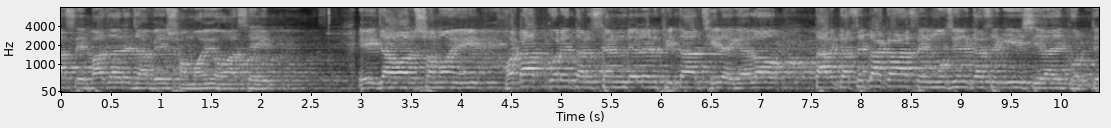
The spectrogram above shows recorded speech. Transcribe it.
আছে, বাজারে যাবে, সময়ও আছে। এই যাওয়ার সময় হঠাৎ করে তার স্যান্ডেলের ফিতা ছিঁড়ে গেল। তার কাছে টাকা আছে মুসির কাছে গিয়ে সেলাই করতে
